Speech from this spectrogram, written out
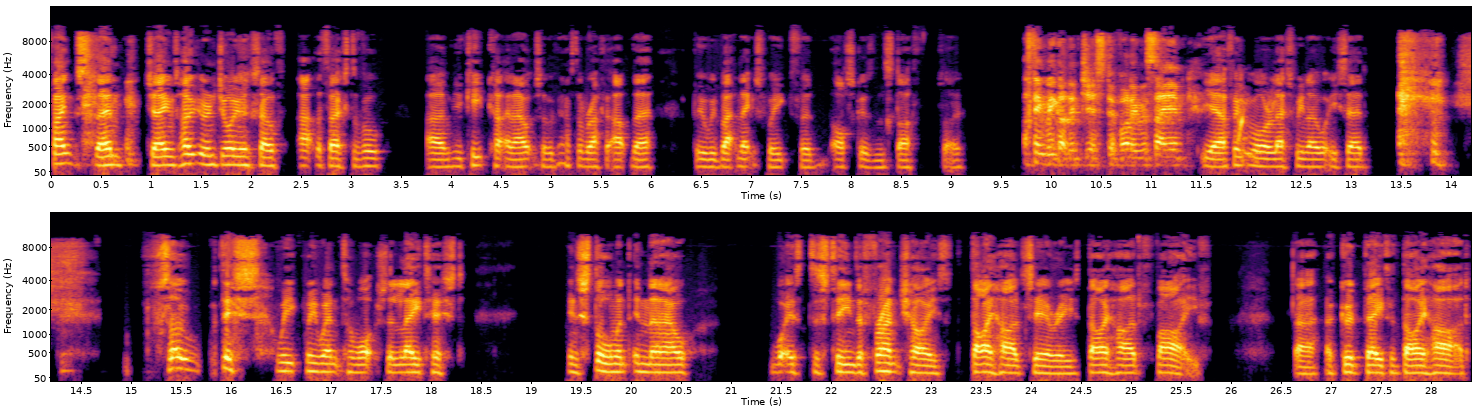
thanks then, James. Hope you're enjoying yourself at the festival. Um, you keep cutting out, so we're gonna have to wrap it up there. But you'll be back next week for Oscars and stuff. So I think we got the gist of what he was saying. yeah, I think more or less we know what he said. So this week we went to watch the latest installment in the now what is esteemed the franchise Die Hard series, Die Hard Five. Uh, a Good Day to Die Hard,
